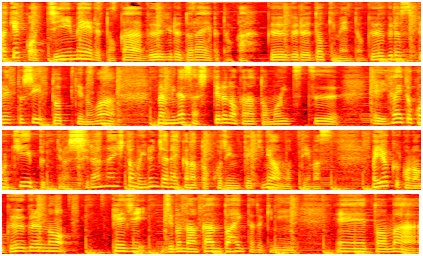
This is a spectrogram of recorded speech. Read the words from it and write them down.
まあ、結構 Gmail とか Google ドライブとか Google ドキュメント、Google スプレッドシートっていうのは、まあ、皆さん知ってるのかなと思いつつ、えー、意外とこの Keep っていうのを知らない人もいるんじゃないかなと個人的には思っています。まあ、よくこの Google のページ、自分のアカウント入った時に、えっ、ー、と、まあ、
